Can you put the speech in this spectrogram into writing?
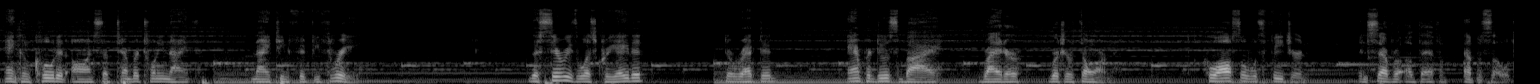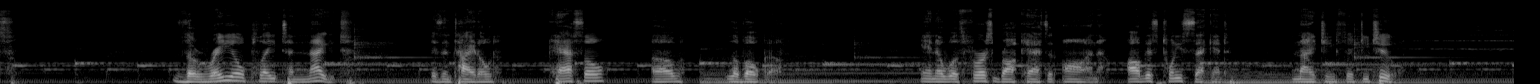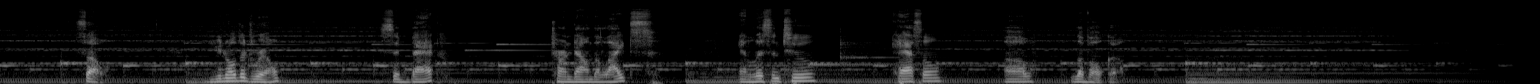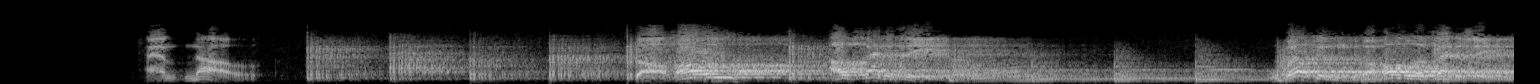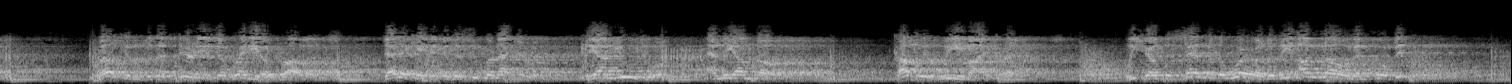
and concluded on September 29, 1953. The series was created, directed, and produced by writer Richard Thorne, who also was featured in several of the episodes. The radio play tonight is entitled Castle of Lavoca, and it was first broadcasted on August 22nd, 1952. So, you know the drill. Sit back, turn down the lights, and listen to Castle of Lavoca. And now, dramas dedicated to the supernatural, the unusual, and the unknown. Come with me, my friends. We shall descend to the world of the unknown and forbidden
